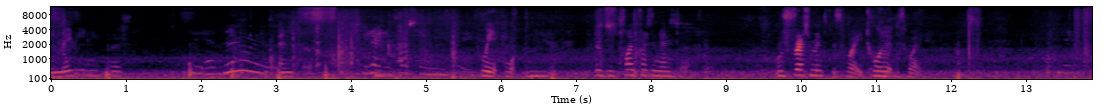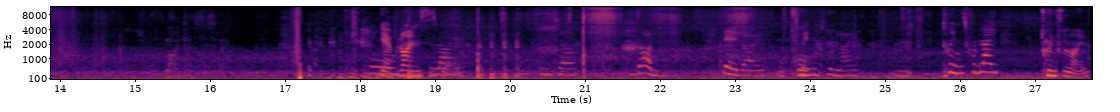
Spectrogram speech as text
Maybe you need to press enter. Wait, what? Just just try pressing enter. Refreshment this way, toilet this way. Blindness this way. Yeah, blindness this way. Until done. There you go. Twins for life. Twins for life. twin for life.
